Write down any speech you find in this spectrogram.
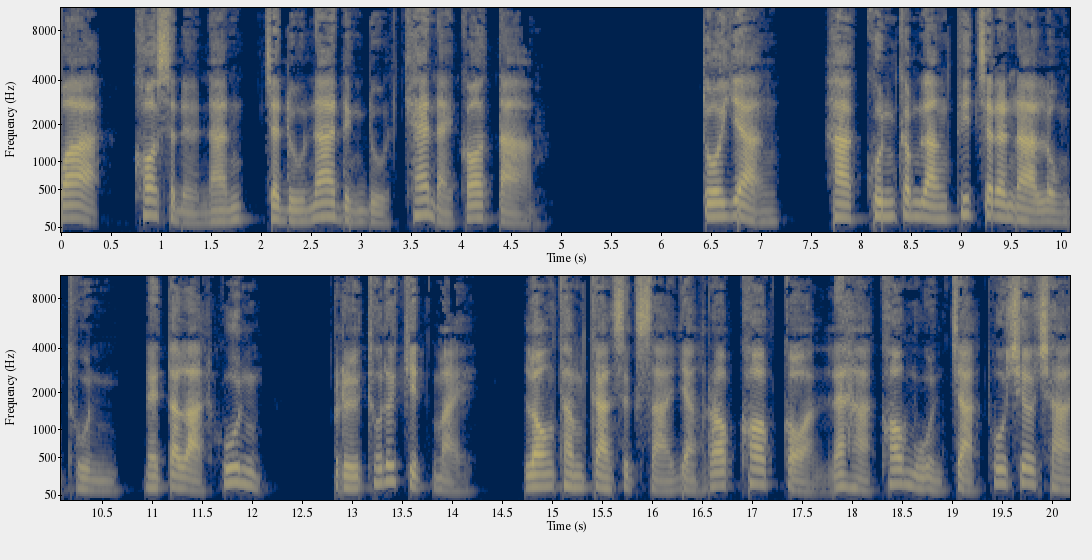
ว่า ข้อเสนอนั้นจะดูน่าดึงดูดแค่ไหนก็ตาม ตัวอย่าง หากคุณกำลังพิจารณาลงทุนในตลาดหุ้น หรือธุรกิจใหม่ ลองทำการศึกษาอย่างรอบคอบก่อนและหาข้อมูลจากผู้เชี่ยวชาญ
